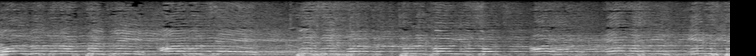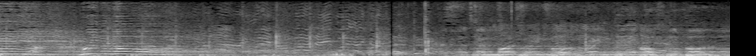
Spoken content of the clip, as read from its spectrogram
Well, looking at quickly, I would say this is one of the California shots I have ever seen in the stadium with the no ball. Such a murdering ball, in the neck of the bowler.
